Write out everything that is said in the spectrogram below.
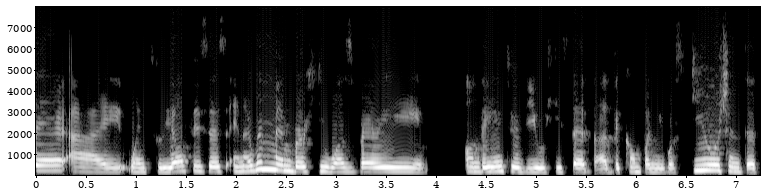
there, I went to the offices, and I remember he was very, on the interview, he said that the company was huge and that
